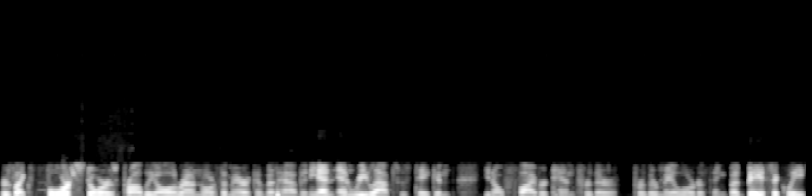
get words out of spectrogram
there's like four stores probably all around North America that have any. And and Relapse has taken you know five or ten for their for their mail order thing. But basically,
